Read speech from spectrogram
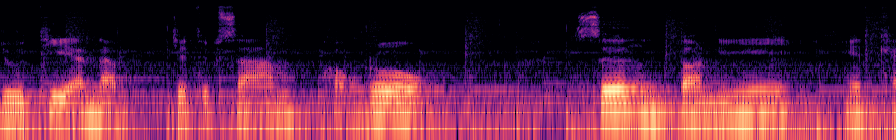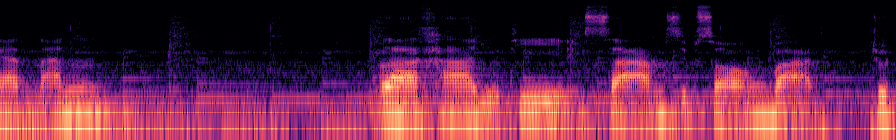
อยู่ที่อันดับ 73 ของโลก ซึ่งตอนนี้ Headcash นั้น ราคาอยู่ที่ 32 บาทจุด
